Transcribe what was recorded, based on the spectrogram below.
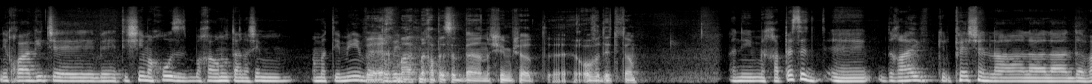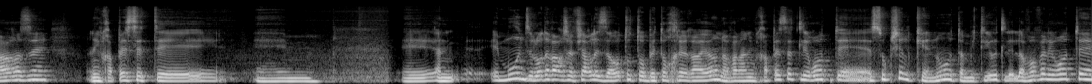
אני יכולה להגיד שב-90 אחוז בחרנו את האנשים המתאימים ואיך, והטובים. מה את מחפשת באנשים שאת אה, עובדת איתם? אני מחפשת drive, כאילו passion לדבר הזה, אני מחפשת, אה, אה, אה, אמון זה לא דבר שאפשר לזהות אותו בתוך ריאיון, אבל אני מחפשת לראות אה, סוג של כנות, אמיתיות, לבוא ולראות, אה,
